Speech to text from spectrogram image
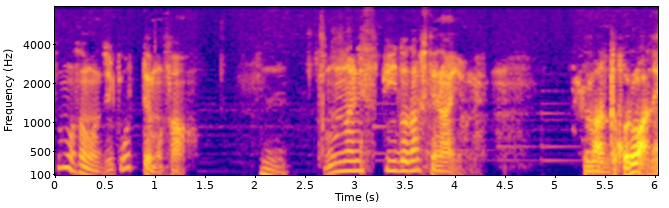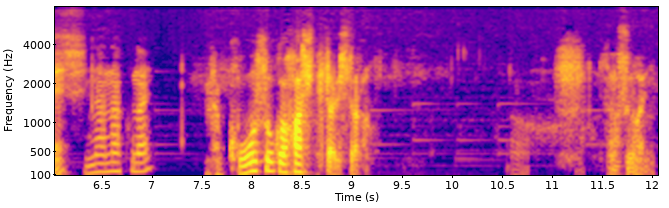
そもそも事故ってもさ、うん。そんなにスピード出してないよね。今のところはね、死ななくない？高速走ってたりしたら、あさすがに。うん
